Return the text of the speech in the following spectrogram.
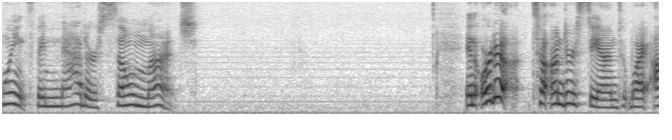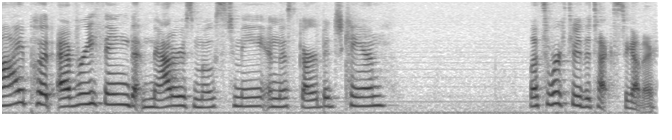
points, they matter so much. In order to understand why I put everything that matters most to me in this garbage can, let's work through the text together.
